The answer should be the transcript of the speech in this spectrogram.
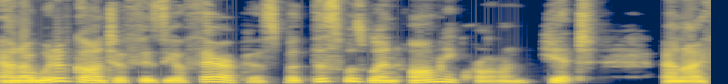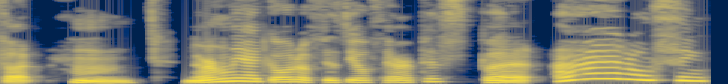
And I would have gone to a physiotherapist, but this was when Omicron hit. And I thought, hmm, normally I'd go to a physiotherapist, but I don't think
